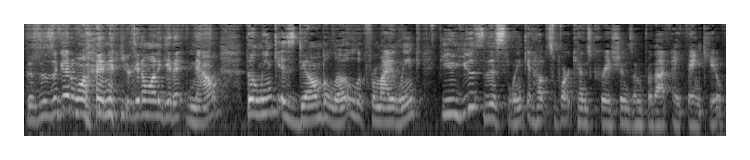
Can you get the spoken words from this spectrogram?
this is a good one. You're gonna wanna get it now. The link is down below. Look for my link. If you use this link, it helps support Ken's Kreations, and for that, I thank you.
